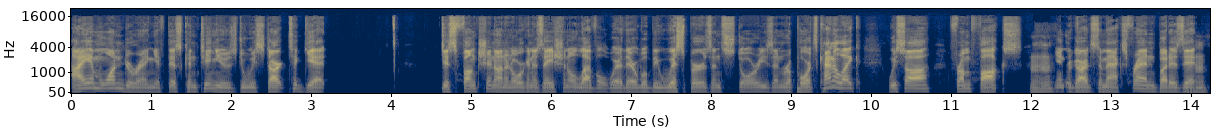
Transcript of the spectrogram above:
I am wondering if this continues, do we start to get dysfunction on an organizational level where there will be whispers and stories and reports, kind of like we saw from Fox Mhm. in regards to Mac's Friend, but is it Mhm.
